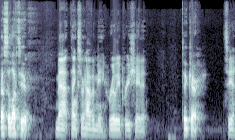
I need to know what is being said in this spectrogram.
Best of luck to you. Matt, thanks for having me. Really appreciate it. Take care. See ya.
